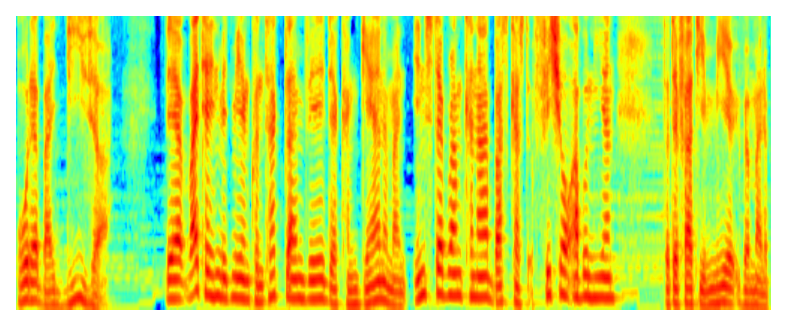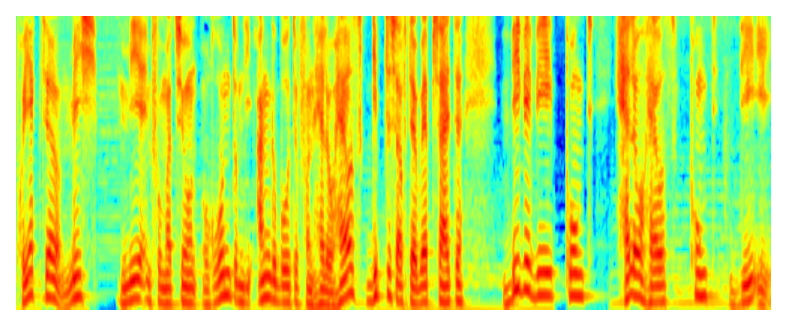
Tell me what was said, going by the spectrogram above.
oder bei Deezer. Wer weiterhin mit mir in Kontakt bleiben will, der kann gerne meinen Instagram-Kanal Basscast Official abonnieren. Dort erfahrt ihr mehr über meine Projekte und mich. Mehr Informationen rund um die Angebote von Hello Health gibt es auf der Webseite www.hellohealth.de.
